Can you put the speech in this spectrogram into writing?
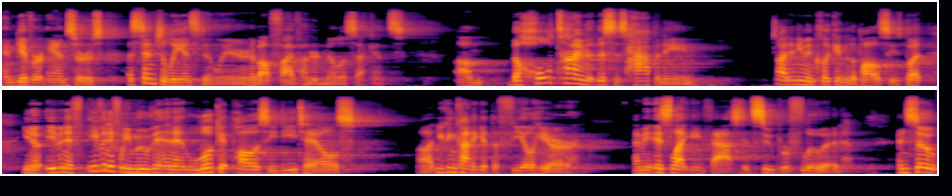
and give her answers essentially instantly, or in about 500 milliseconds. Um, the whole time that this is happening, I didn't even click into the policies, but you know, even if even if we move in and look at policy details, uh, you can kind of get the feel here. I mean, it's lightning fast. It's super fluid. And so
